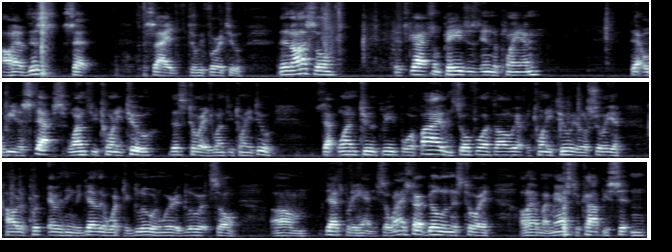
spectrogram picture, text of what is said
I'll have this set aside to refer to. Then also, it's got some pages in the plan that will be the steps 1 through 22 this toy is 1 through 22. Step 1, 2, 3, 4, 5, and so forth, all the way up to 22. It'll show you how to put everything together, what to glue, and where to glue it. So um, that's pretty handy. So when I start building this toy, I'll have my master copy sitting,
